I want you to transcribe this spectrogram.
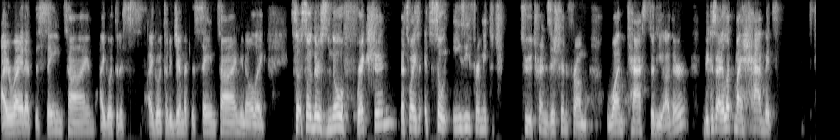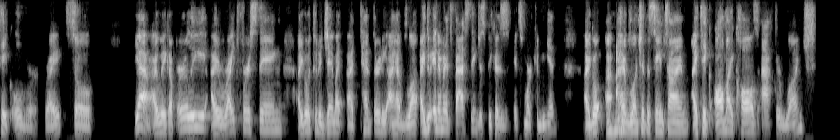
I write at the same time, I go to the I go to the gym at the same time. You know, like so so there's no friction. That's why it's so easy for me to to transition from one task to the other because I let my habits take over, right? So yeah, I wake up early. I write first thing. I go to the gym at, at 10:30. I have lunch. I do intermittent fasting just because it's more convenient. I go. Mm-hmm. I have lunch at the same time. I take all my calls after lunch,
